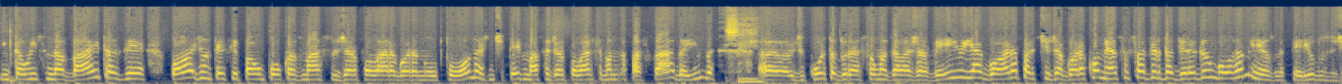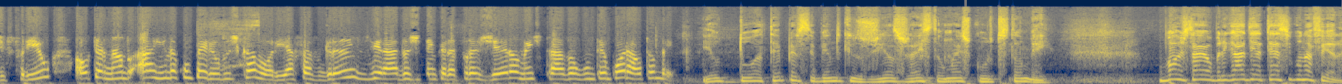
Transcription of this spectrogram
então isso ainda vai trazer, pode antecipar um pouco as massas de ar polar agora no outono. A gente teve massa de ar polar semana passada ainda, uh, de curta duração, mas ela já veio e agora, a partir de agora, começa essa verdadeira gangorra mesmo. É períodos de frio alternando ainda com períodos de calor. E essas grandes viradas de temperatura geralmente trazem algum temporal também. Eu tô até percebendo que os dias já estão mais curtos também. Bom, Estael, obrigado e até segunda-feira.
